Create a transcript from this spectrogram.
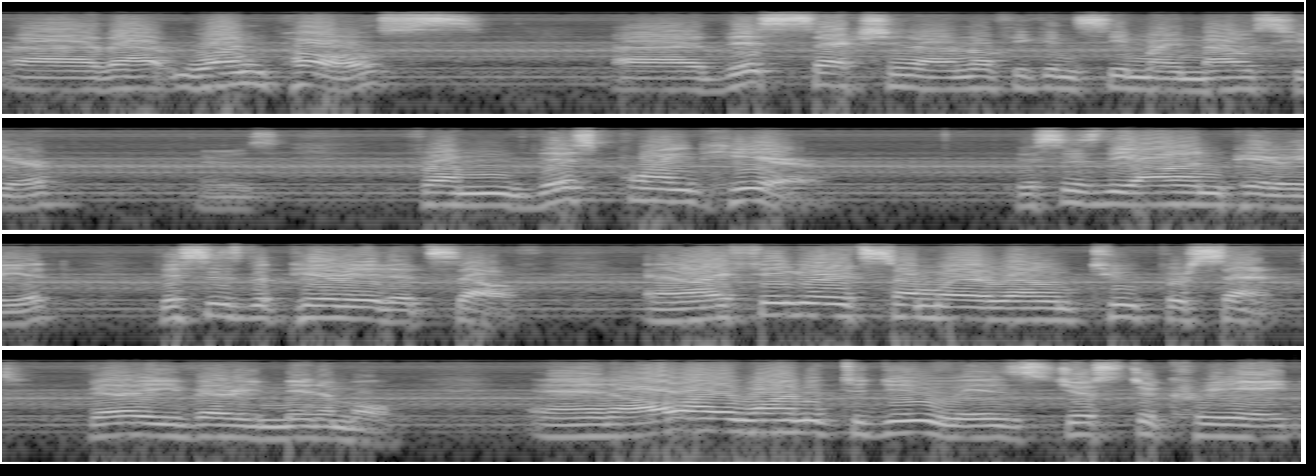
uh, that one pulse uh, this section I don't know if you can see my mouse here. There's from this point here this is the on period this is the period itself and I figure it's somewhere around 2%, very, very minimal. And all I wanted to do is just to create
